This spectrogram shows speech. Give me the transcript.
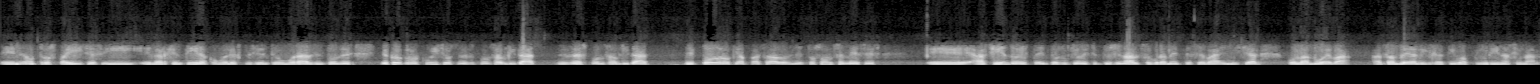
en otros países y en Argentina, como el expresidente Evo Morales. Entonces, yo creo que los juicios de responsabilidad, de responsabilidad de todo lo que ha pasado en estos 11 meses, eh, haciendo esta interrupción institucional, seguramente se va a iniciar con la nueva Asamblea Legislativa Plurinacional.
